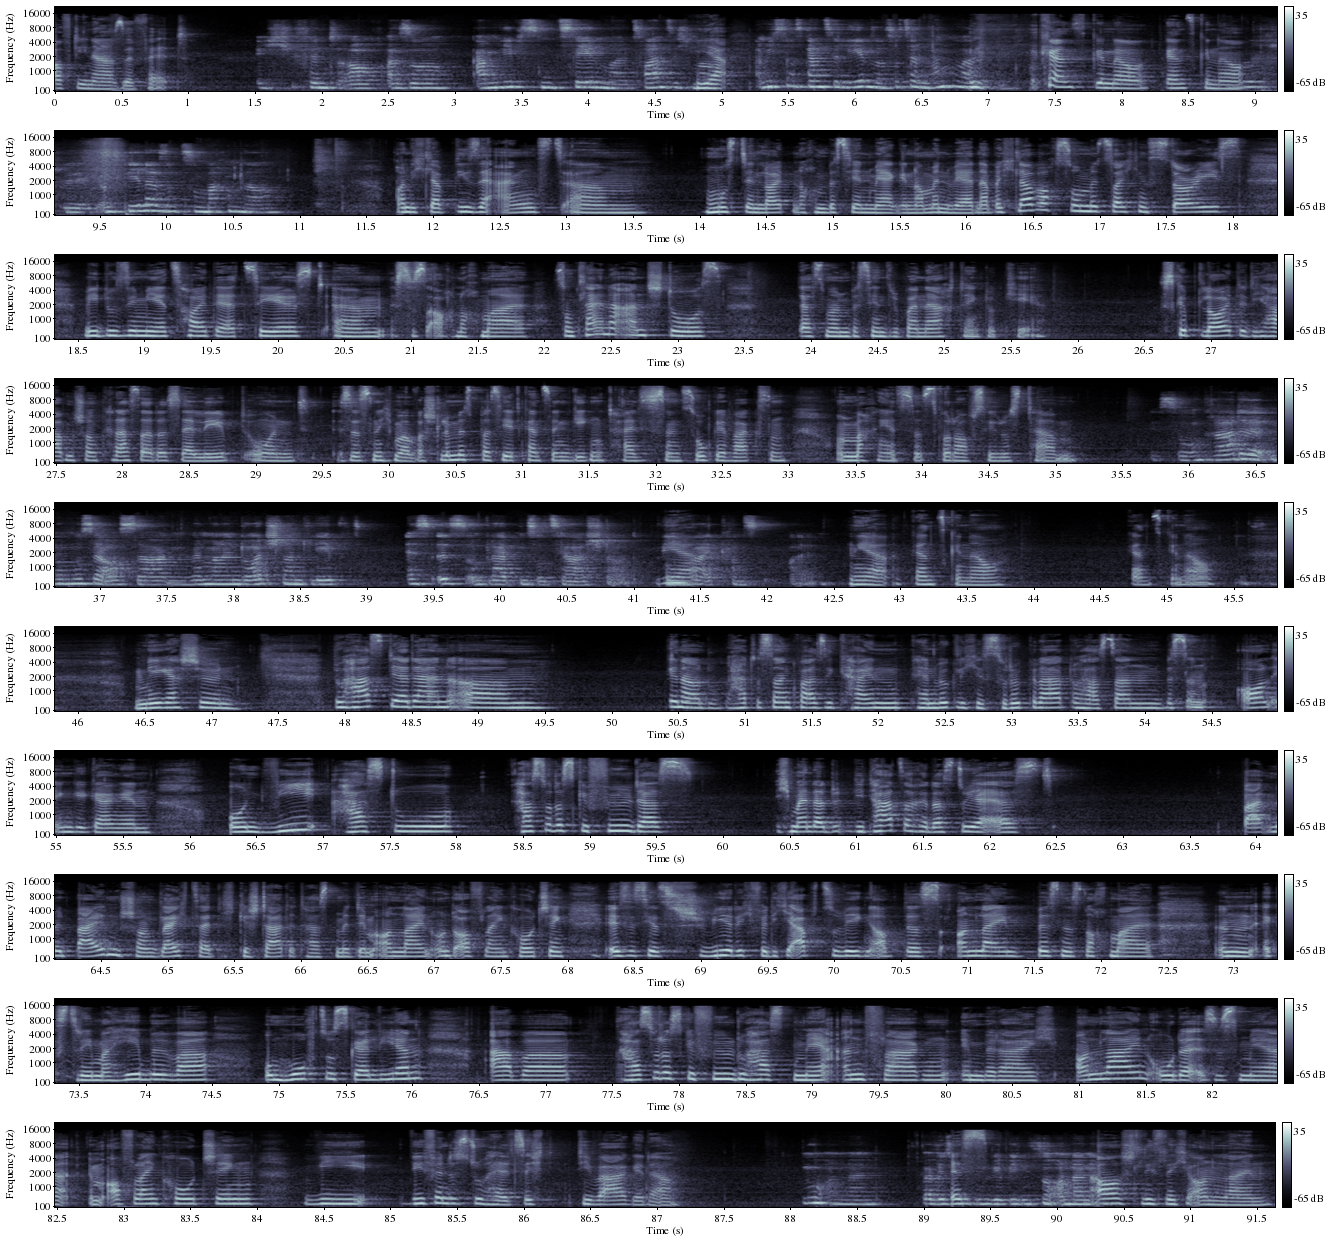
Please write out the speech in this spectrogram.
auf die Nase fällt. Ich finde auch, also am liebsten zehnmal, zwanzigmal. Ja. Am liebsten das ganze Leben, sonst wird es ja langweilig. ganz genau, ganz genau. Und Fehler sind zu machen da. Und ich glaube, diese Angst, ähm, muss den Leuten noch ein bisschen mehr genommen werden. Aber ich glaube auch so mit solchen Stories, wie du sie mir jetzt heute erzählst, ähm, ist es auch nochmal so ein kleiner Anstoß, dass man ein bisschen drüber nachdenkt, okay, es gibt Leute, die haben schon krasseres erlebt und es ist nicht mal was Schlimmes passiert, ganz im Gegenteil, sie sind so gewachsen und machen jetzt das, worauf sie Lust haben. So, und gerade, man muss ja auch sagen, wenn man in Deutschland lebt, es ist und bleibt ein Sozialstaat. Wie ja. weit kannst du fallen? Ja, ganz genau ganz genau. Mega schön. Du hast ja dann, ähm, genau, du hattest dann quasi kein, kein wirkliches Rückgrat, du hast dann ein bisschen all in gegangen. Und wie hast du, hast du das Gefühl, dass, ich meine, die Tatsache, dass du ja erst mit beiden schon gleichzeitig gestartet hast, mit dem Online- und Offline-Coaching, ist es jetzt schwierig für dich abzuwägen, ob das Online-Business nochmal ein extremer Hebel war, um hoch zu skalieren. Aber hast du das Gefühl, du hast mehr Anfragen im Bereich Online oder ist es mehr im Offline-Coaching? Wie, wie findest du, hält sich die Waage da? Nur online. Weil wir bieten es nur online an. Ausschließlich online.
